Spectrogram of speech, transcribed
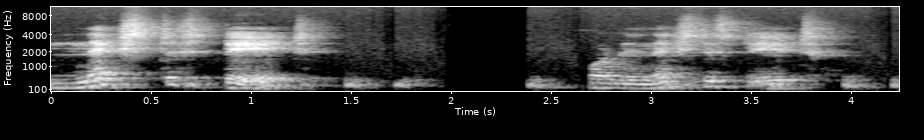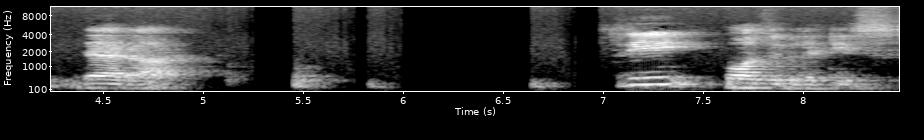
next state for the next state there are three possibilities.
